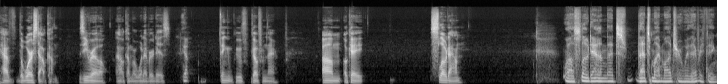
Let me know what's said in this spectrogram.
have the worst outcome, zero outcome or whatever it is. Yep. Then go- go from there. Um, okay. Slow down. Well, slow down. That's that's my mantra with everything.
